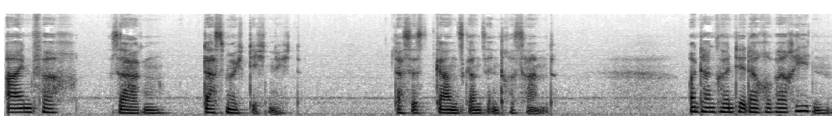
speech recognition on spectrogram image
einfach sagen, das möchte ich nicht. Das ist ganz, ganz interessant. Und dann könnt ihr darüber reden.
